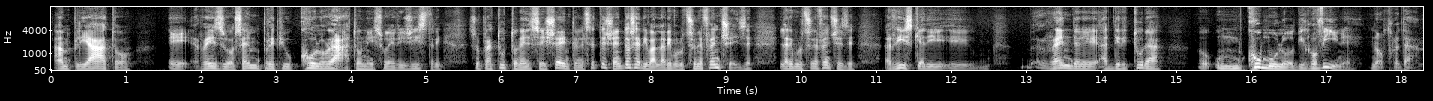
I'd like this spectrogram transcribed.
ampliato e reso sempre più colorato nei suoi registri, soprattutto nel Seicento e nel Settecento, si arriva alla Rivoluzione francese. La Rivoluzione francese rischia di eh, rendere addirittura un cumulo di rovine Notre Dame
